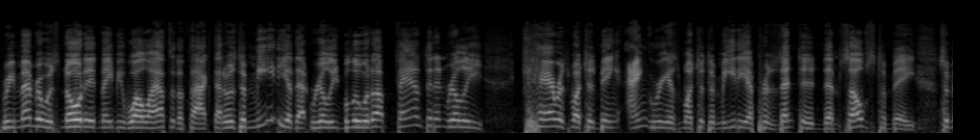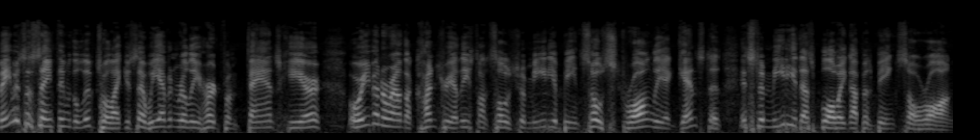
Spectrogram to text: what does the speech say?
remember it was noted maybe well after the fact that it was the media that really blew it up. Fans didn't really care as much as being angry as much as the media presented themselves to be. So maybe it's the same thing with the LIV Tour. Like you said, we haven't really heard from fans here or even around the country, at least on social media, being so strongly against it. It's the media that's blowing up as being so wrong.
